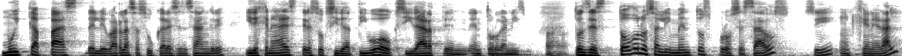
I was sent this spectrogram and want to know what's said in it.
muy capaz de elevar las azúcares en sangre y de generar estrés oxidativo o oxidarte en, tu organismo. Entonces, todos los alimentos procesados, ¿sí? En general,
